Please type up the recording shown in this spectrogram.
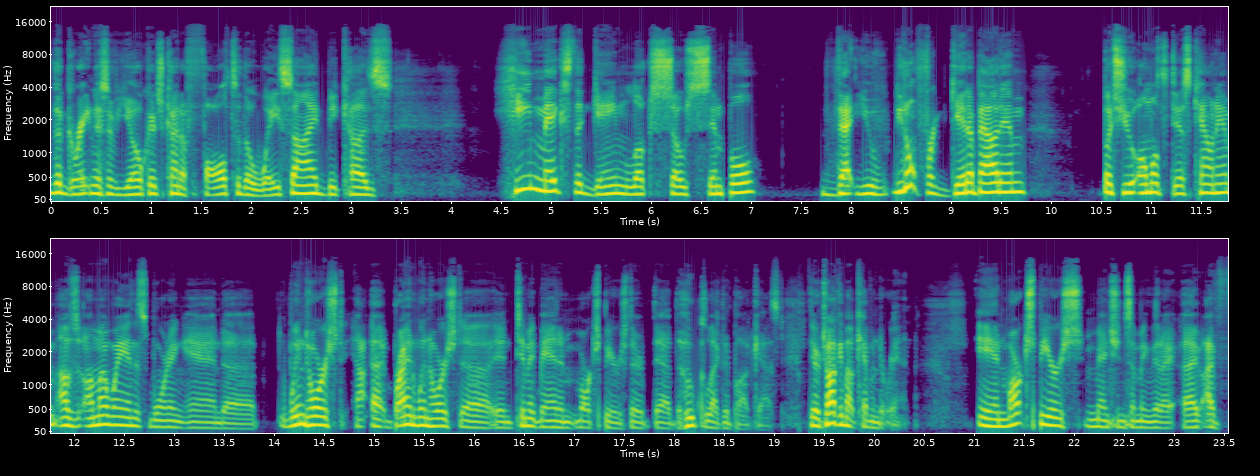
the greatness of Jokic kind of fall to the wayside because he makes the game look so simple that you you don't forget about him, but you almost discount him. I was on my way in this morning and uh, Windhorst, uh, uh Brian Windhorst, uh, and Tim McMahon and Mark Spears, they're, the Hoop Collective podcast. They were talking about Kevin Durant. And Mark Spears mentioned something that I, I, have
